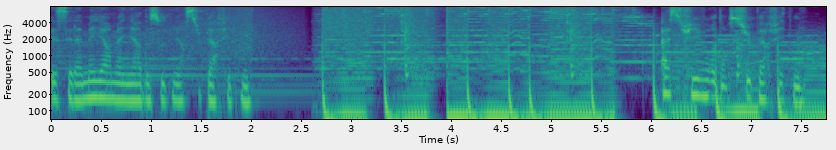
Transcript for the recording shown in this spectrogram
et c'est la meilleure manière de soutenir Super Fit Me. À suivre dans Super Fit Me.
